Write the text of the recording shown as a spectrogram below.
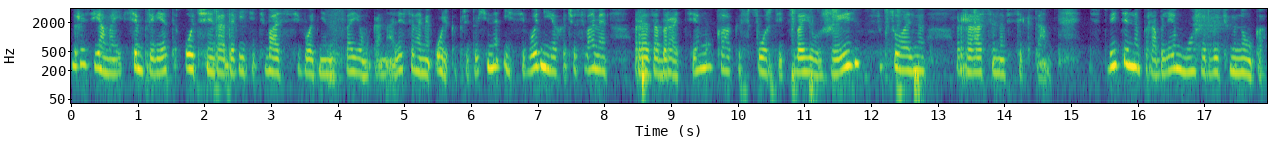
Друзья мои, всем привет! Очень рада видеть вас сегодня на своем канале. С вами Ольга Придухина. И сегодня я хочу с вами разобрать тему, как испортить свою жизнь сексуальную раз и навсегда. Действительно, проблем может быть много,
